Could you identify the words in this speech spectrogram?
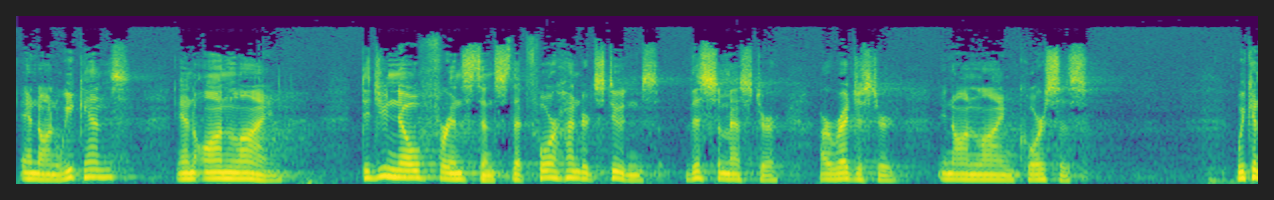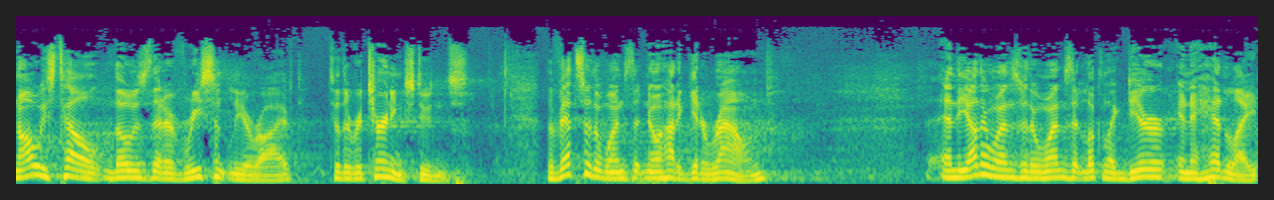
and on weekends and online. Did you know, for instance, that 400 students this semester are registered in online courses? We can always tell those that have recently arrived to the returning students. The vets are the ones that know how to get around, and the other ones are the ones that look like deer in a headlight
